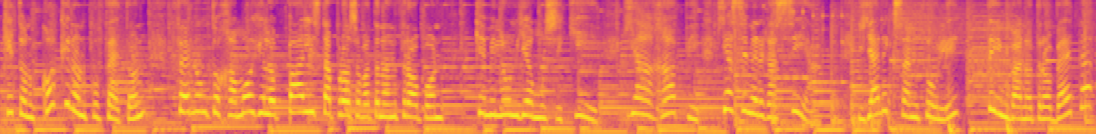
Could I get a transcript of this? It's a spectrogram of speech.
και των κόκκινων κουφέτων φέρνουν το χαμόγελο πάλι στα πρόσωπα των ανθρώπων και μιλούν για μουσική, για αγάπη, για συνεργασία. Γιάννη Ξανθούλη, τύμπανο, τρομπέτα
